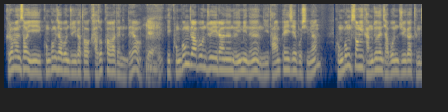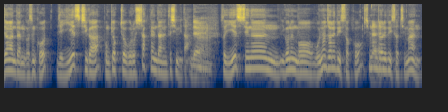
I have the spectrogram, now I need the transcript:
그러면서 이 공공자본주의가 더 가속화가 되는데요. 네. 이 공공자본주의라는 의미는 이 다음 페이지에 보시면 공공성이 강조된 자본주의가 등장한다는 것은 곧 이제 ESG가 본격적으로 시작된다는 뜻입니다. 네. 음. 그래서 ESG는 이거는 뭐 5년 전에도 있었고 10년 네. 전에도 있었지만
